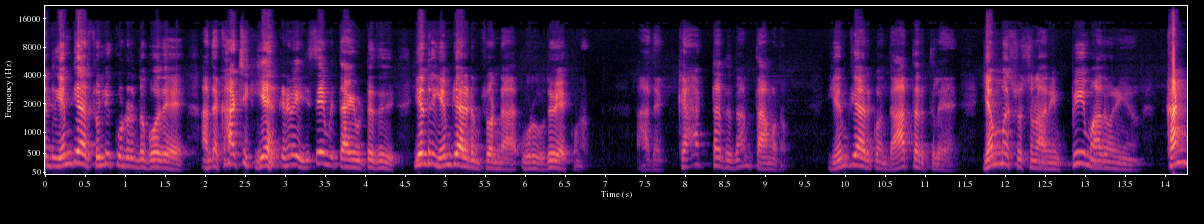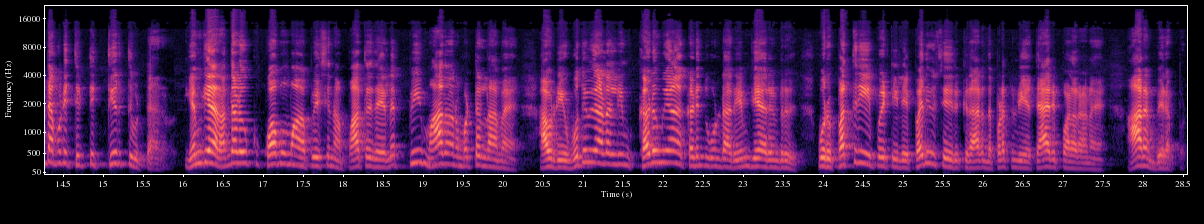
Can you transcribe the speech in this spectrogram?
என்று எம்ஜிஆர் சொல்லி கொண்டிருந்த போது அந்த காட்சிக்கு ஏற்கனவே இசையமைத்தாகிவிட்டது என்று எம்ஜிஆரிடம் சொன்னார் ஒரு உதவி இயக்குனர் அதை கேட்டது தான் தாமதம். எம்ஜிஆருக்கு வந்த ஆத்திரத்தில் எம்எஸ் விஸ்வநாதனையும் பி மாதவனையும் கண்டபடி திட்டி தீர்த்து விட்டார் எம்ஜிஆர் அந்த அளவுக்கு கோபமாக பேசி நான் பார்த்ததே இல்லை. பி மாதவன் மட்டும் இல்லாமல் அவருடைய உதவியாளர்களையும் கடுமையாக கடிந்து கொண்டார் எம்ஜிஆர் என்று ஒரு பத்திரிகை பேட்டியிலே பதிவு செய்திருக்கிறார் அந்த படத்தினுடைய தயாரிப்பாளரான ஆர் எம் வீரப்பன்.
